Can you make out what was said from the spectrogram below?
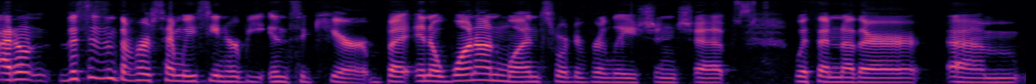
I don't. This isn't the first time we've seen her be insecure, but in a one-on-one sort of relationship with another um,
